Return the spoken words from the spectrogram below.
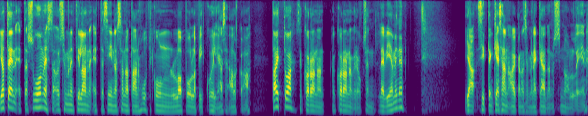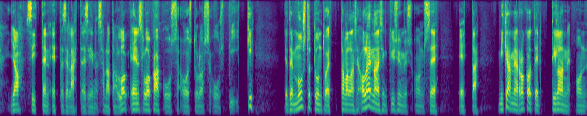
Joten, että Suomessa olisi sellainen tilanne, että siinä sanotaan huhtikuun lopulla pikkuhiljaa se alkaa taittua, se koronan, koronaviruksen leviäminen – ja sitten kesän aikana se menee käytännössä nolliin. Ja sitten, että se lähtee siinä, sanotaan ensi lokakuussa olisi tulossa uusi piikki. Joten musta tuntuu, että tavallaan se olennaisin kysymys on se, että mikä meidän rokotetilanne on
